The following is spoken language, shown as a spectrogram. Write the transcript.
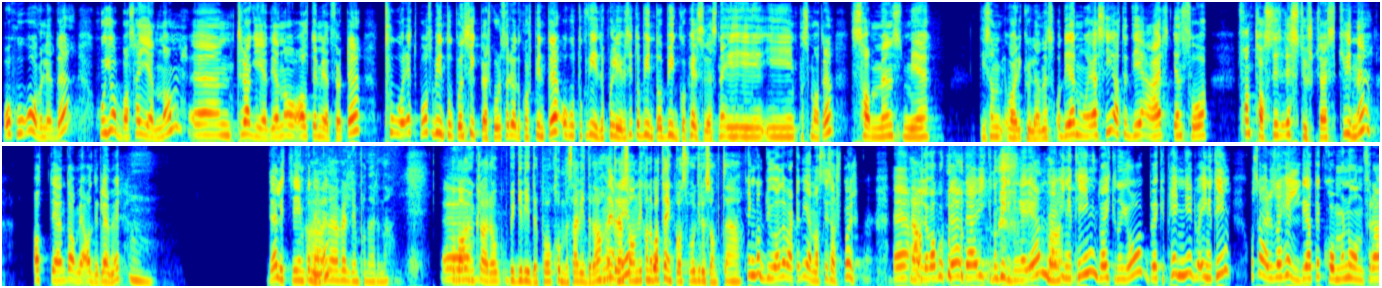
Og hun overlevde. Hun jobba seg gjennom eh, tragedien og alt det medførte. To år etterpå så begynte hun på en sykepleierskole som Røde Kors begynte, og hun tok videre på livet sitt og begynte å bygge opp helsevesenet i, i, på Sumatra sammen med de som var i kullet hennes. Og det må jeg si at det er en så fantastisk ressurssterk kvinne at det er en dame jeg aldri glemmer. Mm. Det er litt imponerende. Ja, det er veldig imponerende. Og hva hun klarer å bygge videre på og komme seg videre. da. Etter en sånn, Vi kan jo bare tenke oss hvor grusomt det er. Tenk om du hadde vært den eneste i Sarpsborg. Eh, ja. Alle var borte. Det er ikke noen bygninger igjen. Det er ingenting. Du har ikke noe jobb, du har ikke penger, du har ingenting. Og så er du så heldig at det kommer noen fra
